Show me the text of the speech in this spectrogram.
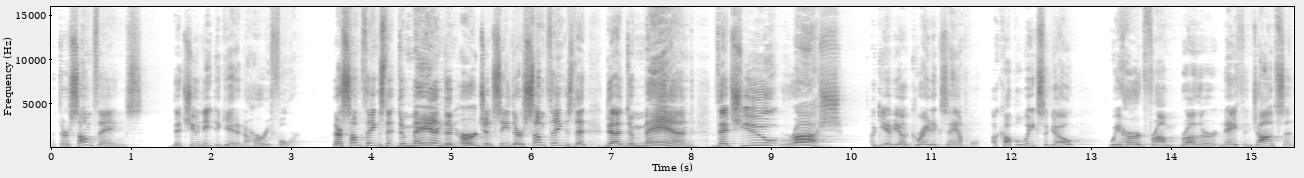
but there are some things that you need to get in a hurry for. There are some things that demand an urgency. There are some things that d- demand that you rush. I'll give you a great example. A couple weeks ago, we heard from Brother Nathan Johnson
